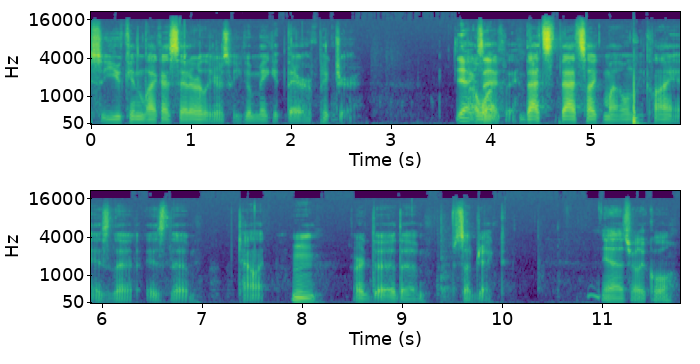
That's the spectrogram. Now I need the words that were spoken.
so you can like I said earlier, so you can make it their picture. Yeah, I want- exactly. that's that's like my only client is the is the talent Hmm. or the the subject. Yeah, that's really cool.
